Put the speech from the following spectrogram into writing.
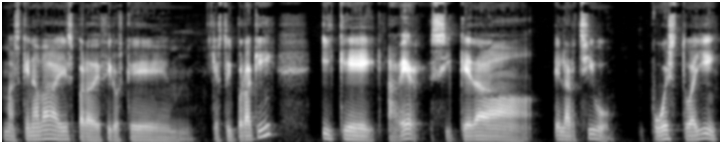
más que nada es para deciros que, que estoy por aquí y que a ver si queda el archivo puesto allí,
